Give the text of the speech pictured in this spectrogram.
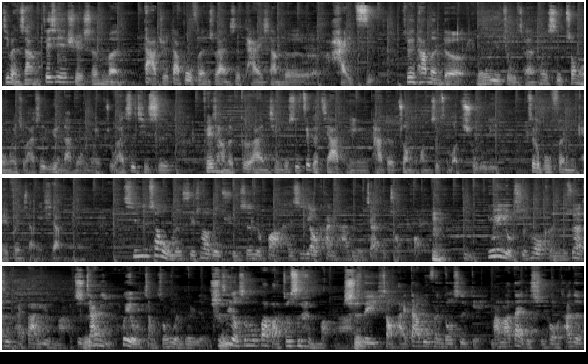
基本上这些学生们大绝大部分虽然是台上的孩子，所以他们的母语组成会是中文为主，还是越南文为主，还是其实非常的个案性，就是这个家庭他的状况是怎么处理，这个部分你可以分享一下吗？其实像我们学校的学生的话，还是要看他的家庭状况。嗯嗯，因为有时候可能虽然是台大院嘛，就家里会有讲中文的人，可是有时候爸爸就是很忙啊，所以小孩大部分都是给妈妈带的时候，他的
